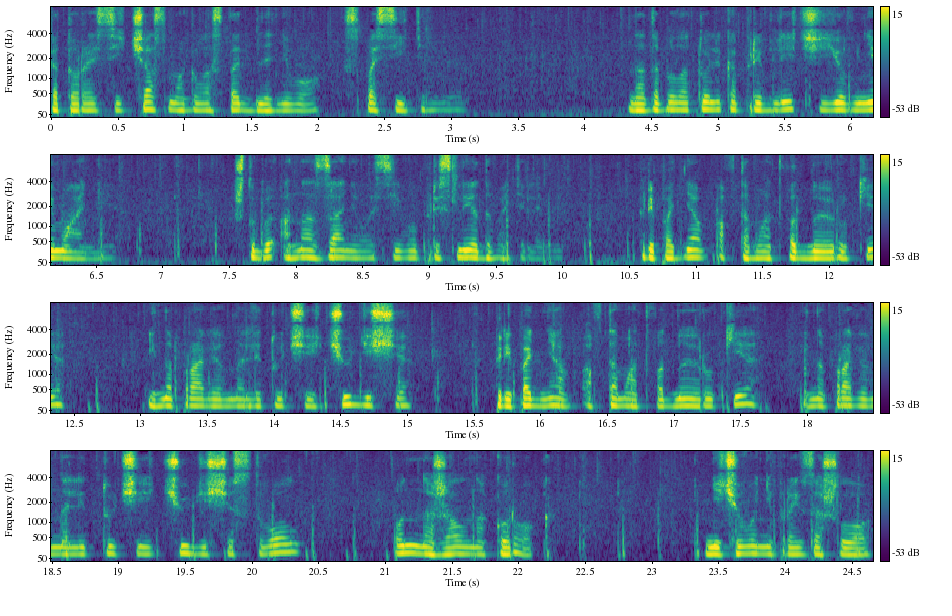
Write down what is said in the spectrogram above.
которая сейчас могла стать для него спасительной. Надо было только привлечь ее внимание. чтобы она занялась его преследователями. Приподняв автомат в одной руке и направив на летучее чудище, приподняв автомат в одной руке и направив на летучее чудище ствол, он нажал на курок. Ничего не произошло.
